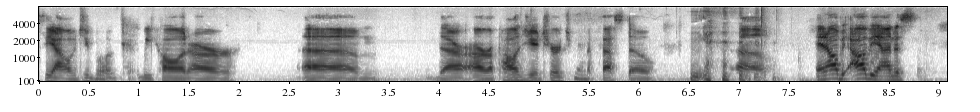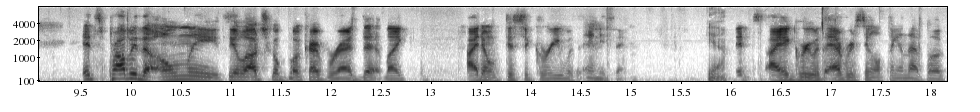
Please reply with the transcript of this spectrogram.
theology book. We call it our um, the, our, our Apologia Church Manifesto. Um, and I'll be I'll be honest, it's probably the only theological book I've read that like I don't disagree with anything. Yeah. It's I agree with every single thing in that book.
